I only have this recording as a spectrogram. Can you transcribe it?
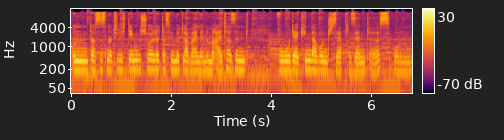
Und das ist natürlich dem geschuldet, dass wir mittlerweile in einem Alter sind, wo der Kinderwunsch sehr präsent ist. Und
